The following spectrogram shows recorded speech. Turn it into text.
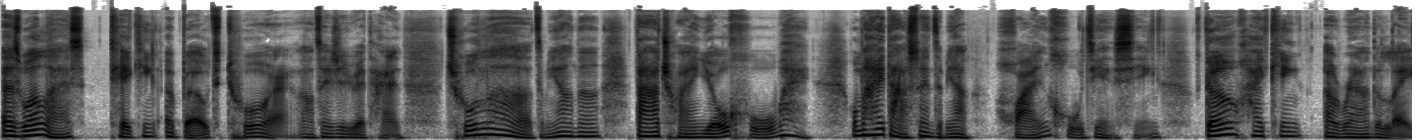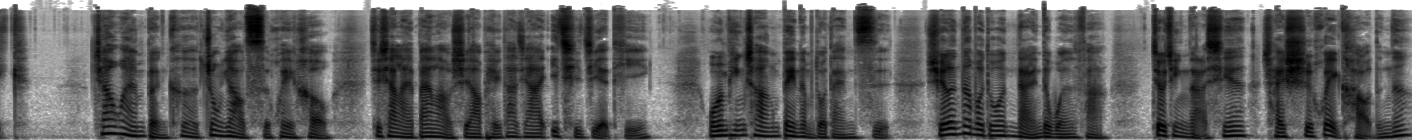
，as well as taking a boat tour 啊，在日月潭除了怎么样呢？搭船游湖外，我们还打算怎么样？环湖践行，Go hiking around the lake。教完本课重要词汇后，接下来班老师要陪大家一起解题。我们平常背那么多单词，学了那么多难的文法，究竟哪些才是会考的呢？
